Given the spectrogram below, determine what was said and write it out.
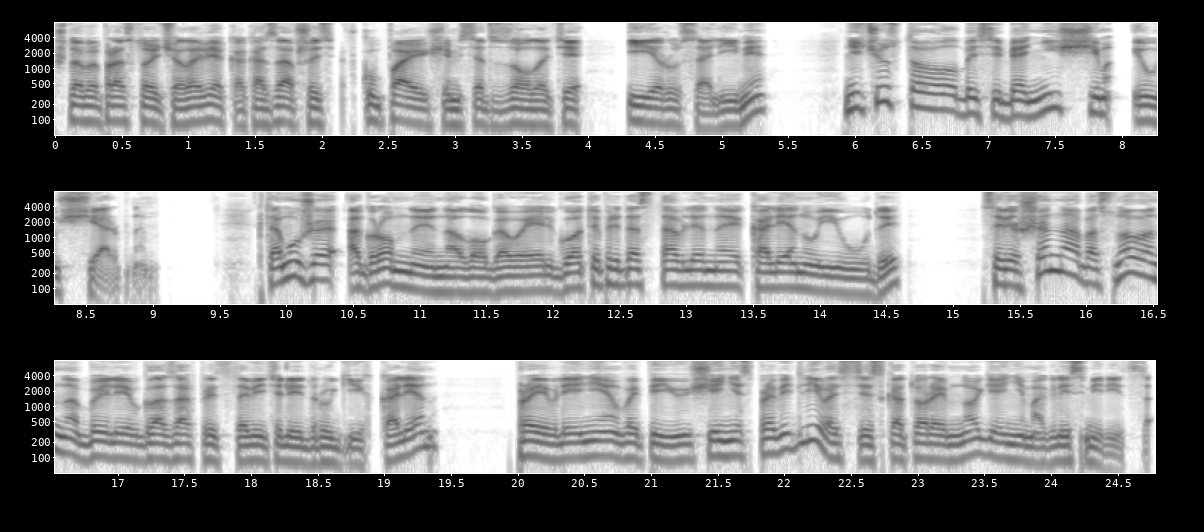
чтобы простой человек, оказавшись в купающемся в золоте Иерусалиме, не чувствовал бы себя нищим и ущербным. Тому же огромные налоговые льготы, предоставленные колену Иуды, совершенно обоснованно были в глазах представителей других колен проявлением вопиющей несправедливости, с которой многие не могли смириться.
